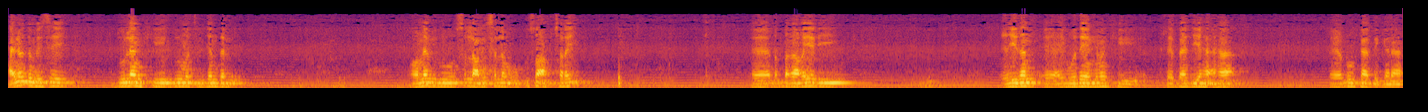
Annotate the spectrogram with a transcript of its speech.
waxaa inoo dambeysay duulaankii duumat ljandal oo nabigu sal alla alay wasalam uu ku soo afjaray dhaqdhaqaaqyadii ciidan ee ay wadeen nimankii reer baadiyaha ahaa ee dhulkaa deganaa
